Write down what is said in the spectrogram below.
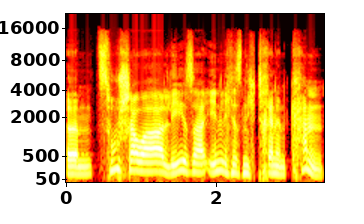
ähm, Zuschauer, Leser, ähnliches nicht trennen kann,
